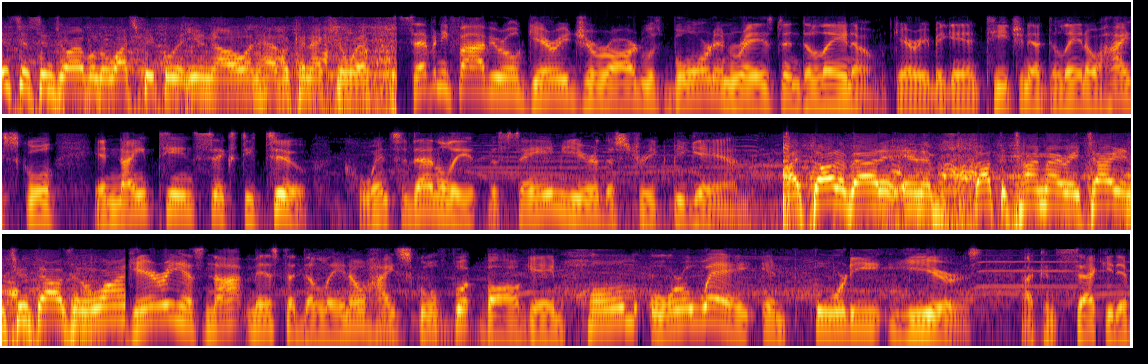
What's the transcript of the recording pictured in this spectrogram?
It's just enjoyable to watch people that you know and have a connection with. 75-year-old Gary Gerard was born and raised in Delano. Gary began teaching at Delano High School in 1962, coincidentally the same year the streak began. I thought about it in about the time I retired in 2001. Gary has not missed a Delano High School football game, home or away, in 40 years a consecutive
